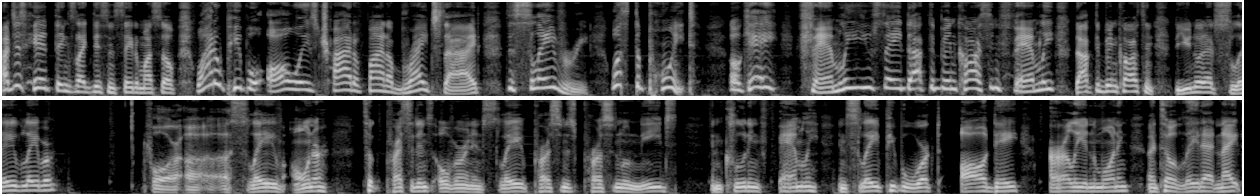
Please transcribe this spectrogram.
I just hear things like this and say to myself, why do people always try to find a bright side to slavery? What's the point? Okay, family, you say, Dr. Ben Carson? Family? Dr. Ben Carson, do you know that slave labor for a, a slave owner took precedence over an enslaved person's personal needs? including family. Enslaved people worked all day, early in the morning until late at night.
